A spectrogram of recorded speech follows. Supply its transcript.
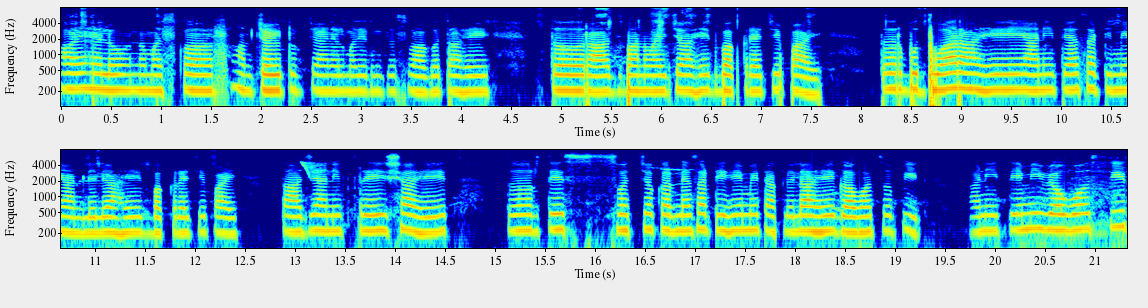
हाय हॅलो नमस्कार. आमच्या यूट्यूब चॅनलमध्ये तुमचं स्वागत आहे. तर आज बनवायचे आहेत बकऱ्याचे पाय. तर बुधवार आहे आणि त्यासाठी मी आणलेले आहेत बकऱ्याचे पाय. ताजे आणि फ्रेश आहेत. तर ते स्वच्छ करण्यासाठी हे मी टाकलेलं आहे गव्हाचं पीठ. आणि ते मी व्यवस्थित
